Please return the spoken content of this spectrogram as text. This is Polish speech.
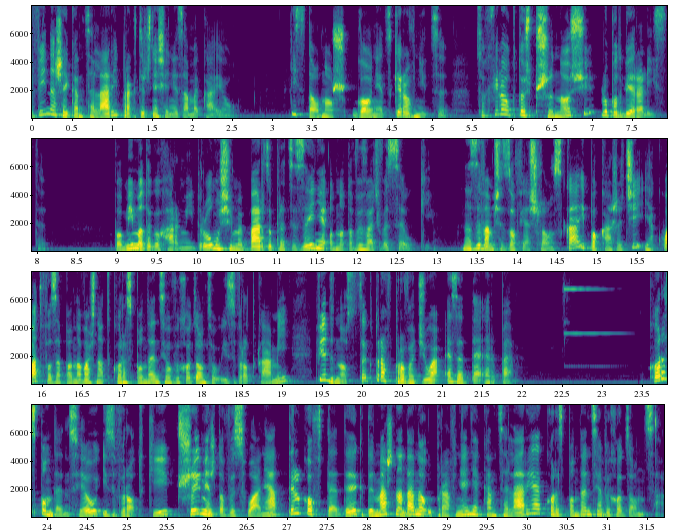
Drzwi naszej kancelarii praktycznie się nie zamykają. Listonosz, goniec, kierownicy. Co chwilę ktoś przynosi lub odbiera listy. Pomimo tego harmidru musimy bardzo precyzyjnie odnotowywać wysyłki. Nazywam się Zofia Śląska i pokażę Ci, jak łatwo zapanować nad korespondencją wychodzącą i zwrotkami w jednostce, która wprowadziła EZDRP. Korespondencję i zwrotki przyjmiesz do wysłania tylko wtedy, gdy masz nadane uprawnienie Kancelaria Korespondencja Wychodząca.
